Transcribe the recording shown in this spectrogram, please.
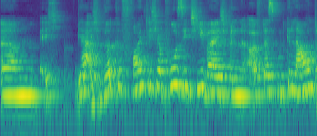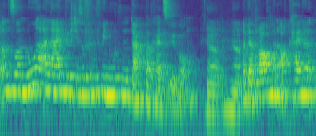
Ähm, ich, ja, ich wirke freundlicher, positiver, ich bin öfters gut gelaunt und so, nur allein durch diese fünf Minuten Dankbarkeitsübung. Ja, ja. Und da braucht man auch keine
